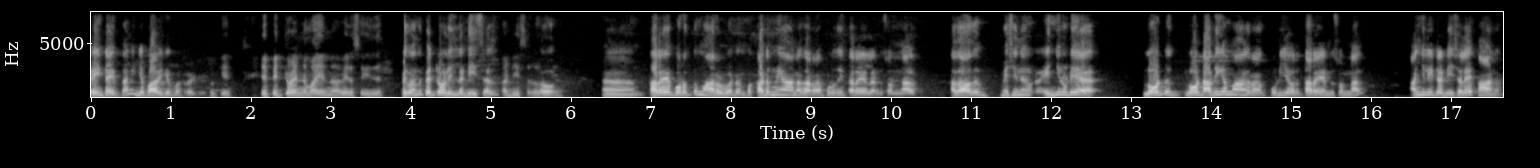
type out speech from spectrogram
பெயிண்ட் டைப் தான் இங்க பாவிக்கப்பட்டிருக்கு. ஓகே இது பெட்ரோல் என்ன மாதிரி என்ன வேலை செய்யுது? இது வந்து பெட்ரோல் இல்ல டீசல் டீசல் ஓ. தரையை பொறுத்து மாறுபடும். இப்போ கடுமையான தர புழுதி தரையில்னு சொன்னால் அதாவது மெஷின் என்ஜினுடைய லோடு லோட் அதிகமாகிற கூடிய ஒரு தரை என்று சொன்னால் அஞ்சு லிட்டர் டீசலே காணும்.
